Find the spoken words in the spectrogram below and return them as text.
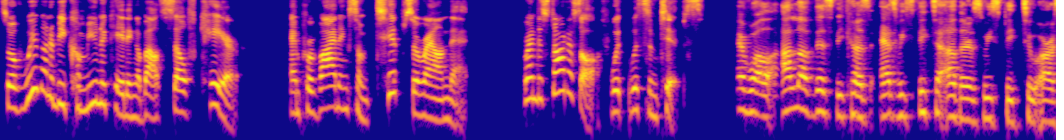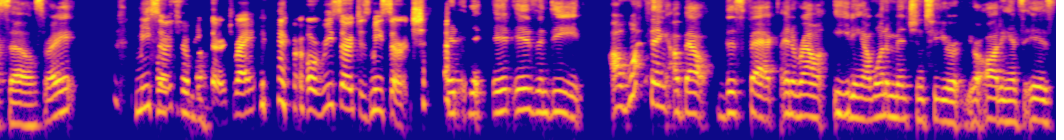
So if we're going to be communicating about self care and providing some tips around that, Brenda, start us off with, with some tips. And well, I love this because as we speak to others, we speak to ourselves, right? Me search, sure. research, right? or research is me search. it, it, it is indeed. Uh, one thing about this fact and around eating, I want to mention to your your audience is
